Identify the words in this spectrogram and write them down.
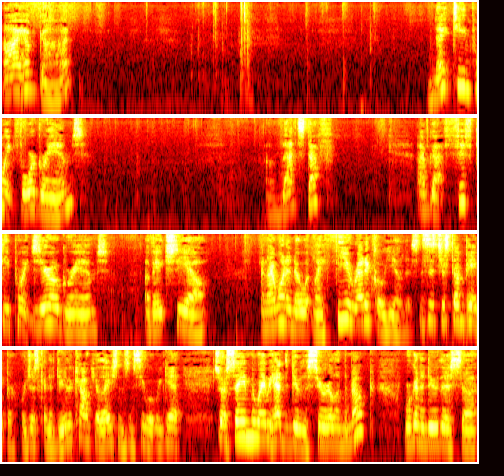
I have got nineteen point four grams that stuff. I've got 50.0 grams of HCl, and I want to know what my theoretical yield is. This is just on paper. We're just going to do the calculations and see what we get. So same the way we had to do the cereal and the milk, we're going to do this uh,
